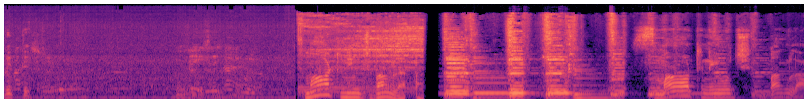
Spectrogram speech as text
বৃত্তির smart news Bangla. Smart news Bangla.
